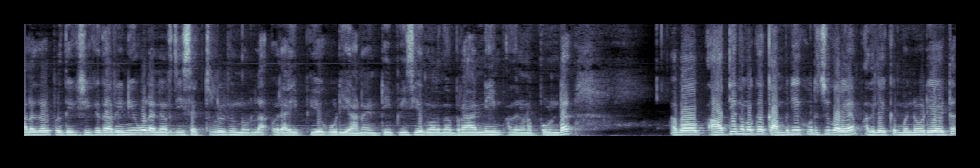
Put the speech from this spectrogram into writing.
ആളുകൾ പ്രതീക്ഷിക്കുന്ന റിന്യൂവൽ എനർജി സെക്ടറിൽ നിന്നുള്ള ഒരു ഐ പി ഒ കൂടിയാണ് എൻ ടി പി സി എന്ന് പറയുന്ന ബ്രാൻഡ് നെയിം അതിനൊപ്പം ഉണ്ട്. അപ്പോൾ ആദ്യം നമുക്ക് കമ്പനിയെക്കുറിച്ച് പറയാം. അതിലേക്ക് മുന്നോടിയായിട്ട്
